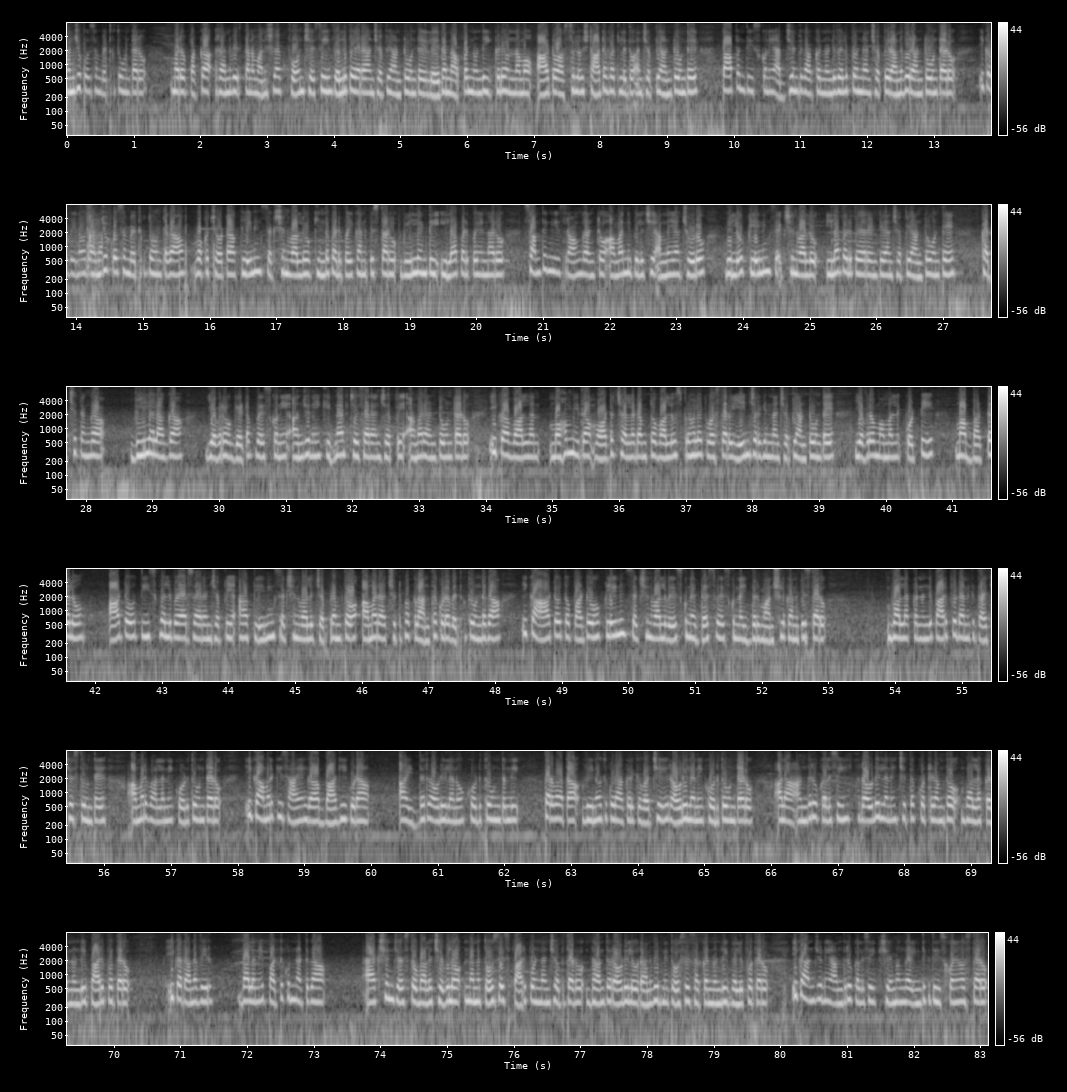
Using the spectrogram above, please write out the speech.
అంజు కోసం వెతుకుతూ ఉంటారు. మరో పక్క రణవీర్ తన మనుషులకు ఫోన్ చేసి వెళ్ళిపోయారా? అని చెప్పి అంటూ ఉంటే లేదన్న అప్పటి నుండి ఇక్కడే ఉన్నాము. ఆటో అస్సలు స్టార్ట్ అవ్వట్లేదు అని చెప్పి అంటూ ఉంటే పాపని తీసుకుని అర్జెంటుగా అక్కడి నుండి వెళ్ళిపోండి అని చెప్పి రణవీర్ అంటూ ఉంటాడు. ఇక వినోద్ అంజు కోసం వెతుకుతూ ఉండగా ఒక చోట క్లీనింగ్ సెక్షన్ వాళ్ళు కింద పడిపోయి కనిపిస్తారు. వీళ్ళేంటి ఇలా పడిపోయి ఉన్నారు? సంథింగ్ ఈజ్ రాంగ్ అంటూ అమర్ని పిలిచి అన్నయ్య చూడు వీళ్ళు క్లీనింగ్ సెక్షన్ వాళ్ళు ఇలా పడిపోయారేంటి? అని చెప్పి అంటూ ఉంటే ఖచ్చితంగా వీళ్ళలాగా ఎవరో గెటప్ వేసుకొని అంజుని కిడ్నాప్ చేశారని చెప్పి అమర్ అంటూ ఉంటాడు. ఇక వాళ్ళ మొహం మీద వాటర్ చల్లడంతో వాళ్ళు స్పృహలోకి వస్తారు. ఏం జరిగిందని చెప్పి అంటూ ఉంటే ఎవరో మమ్మల్ని కొట్టి మా బట్టలు ఆటో తీసుకువెళ్ళిపోయారు సార్ అని చెప్పి ఆ క్లీనింగ్ సెక్షన్ వాళ్ళు చెప్పడంతో అమర్ ఆ చుట్టుపక్కల అంతా కూడా వెతుకుతూ ఉండగా ఇక ఆటోతో పాటు క్లీనింగ్ సెక్షన్ వాళ్ళు వేసుకున్న డ్రెస్ వేసుకున్న ఇద్దరు మనుషులు కనిపిస్తారు. వాళ్ళు అక్కడ నుండి పారిపోవడానికి ట్రై చేస్తూ ఉంటే అమర్ వాళ్ళని కొడుతూ ఉంటాడు. ఇక అమర్కి సాయంగా బాగి కూడా ఆ ఇద్దరు రౌడీలను కొడుతూ ఉంటుంది. తర్వాత వినోద్ కూడా అక్కడికి వచ్చి రౌడీలని కొడుతూ ఉంటాడు. అలా అందరూ కలిసి రౌడీలని చిత్త కొట్టడంతో వాళ్ళు అక్కడి నుండి పారిపోతారు. ఇక రణవీర్ వాళ్ళని పట్టుకున్నట్టుగా యాక్షన్ చేస్తూ వాళ్ళ చెవిలో నన్ను తోసేసి పారిపోండి అని చెబుతాడు. దాంతో రౌడీలు రణవీర్ని తోసేసి అక్కడి నుండి వెళ్ళిపోతారు. ఇక అంజుని అందరూ కలిసి క్షేమంగా ఇంటికి తీసుకొని వస్తారు.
